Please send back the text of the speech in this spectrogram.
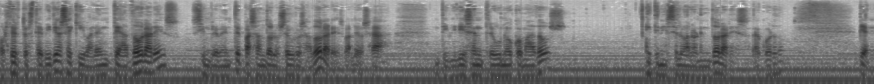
Por cierto, este vídeo es equivalente a dólares, simplemente pasando los euros a dólares, ¿vale? O sea, dividís entre 1,2 y tenéis el valor en dólares, ¿de acuerdo? Bien,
